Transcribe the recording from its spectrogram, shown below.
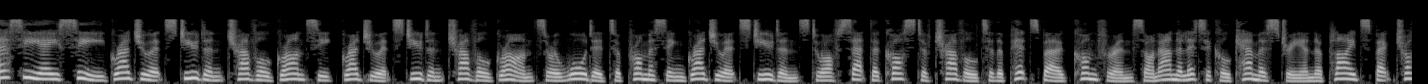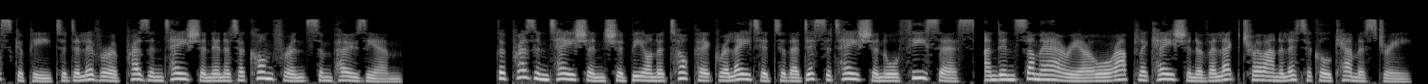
SEAC Graduate Student Travel Grants Graduate student travel grants are awarded to promising graduate students to offset the cost of travel to the Pittsburgh Conference on Analytical Chemistry and Applied Spectroscopy to deliver a presentation in at a conference symposium. The presentation should be on a topic related to their dissertation or thesis, and in some area or application of electroanalytical chemistry.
